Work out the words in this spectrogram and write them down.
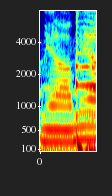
にゃ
